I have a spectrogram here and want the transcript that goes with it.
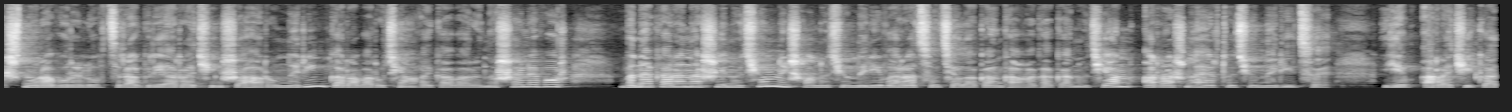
Շնորհավորելով ծրագրի առաջին շահառուներին կառավարության ղեկավարը նշել է, որ բնակարանաշինությունն իշխանությունների վարած սոցիալական քաղաքականության առաջնահերթություններից է եւ առաջիկա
